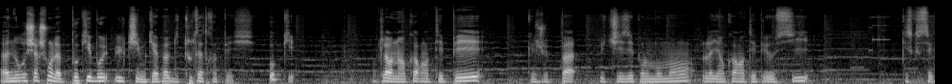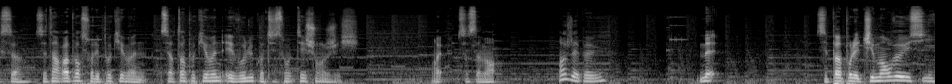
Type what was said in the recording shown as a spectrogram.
Ah, nous recherchons la Pokéball ultime, capable de tout attraper. Ok. Donc là, on a encore un TP, que je vais pas utiliser pour le moment. Là, il y a encore un TP aussi. Qu'est-ce que c'est que ça? C'est un rapport sur les Pokémon. Certains Pokémon évoluent quand ils sont échangés. Ouais, ça, ça m'a... Oh, je l'avais pas vu. Mais... C'est pas pour les Chimorveux ici.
